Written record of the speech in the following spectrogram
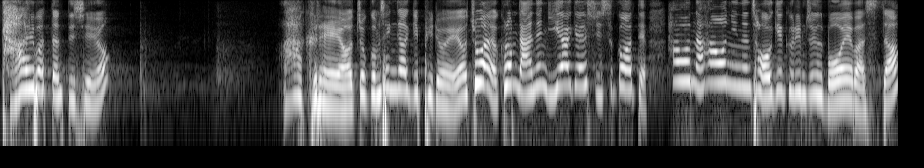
다 해봤다는 뜻이에요? 아 그래요. 조금 생각이 필요해요. 좋아요. 그럼 나는 이야기할 수 있을 것 같아요. 하원아, 하원이는 저기 그림 중에서 뭐 해봤어?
